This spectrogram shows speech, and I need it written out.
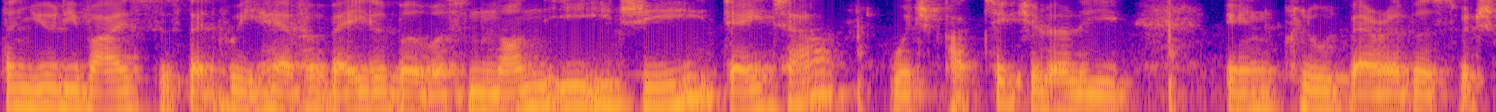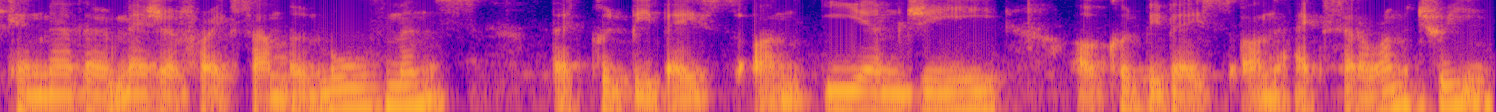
The new devices that we have available with non EEG data, which particularly include wearables which can measure, for example, movements that could be based on EMG or could be based on accelerometry,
